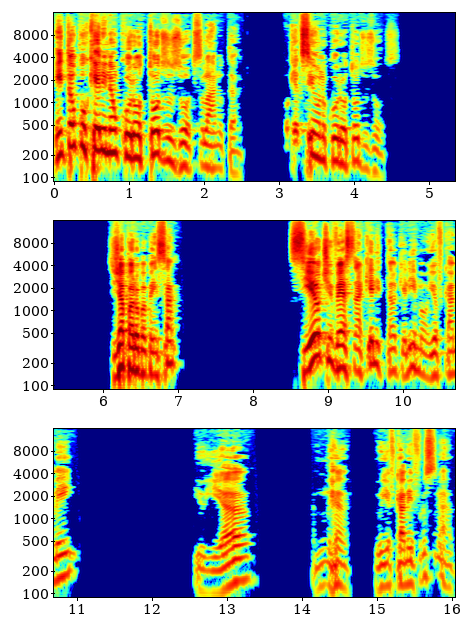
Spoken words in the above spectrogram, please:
então por que Ele não curou todos os outros lá no tanque? Por que o Senhor não curou todos os outros? Você já parou para pensar? Se eu tivesse naquele tanque ali, irmão, eu ia ficar meio. Eu ia. Eu ia ficar meio frustrado.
